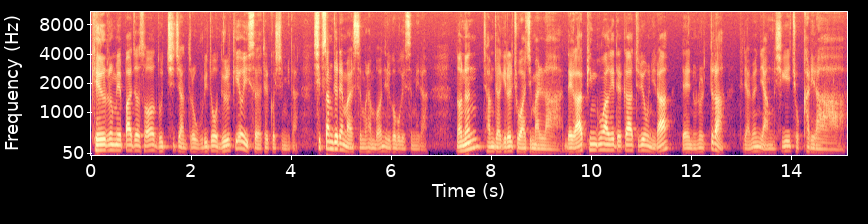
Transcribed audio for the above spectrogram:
게으름에 빠져서 놓치지 않도록 우리도 늘 깨어 있어야 될 것입니다. 13절의 말씀을 한번 읽어보겠습니다. 너는 잠자기를 좋아하지 말라. 내가 빈궁하게 될까 두려우니라. 내 눈을 뜨라. 그리하면 양식이 족하리라.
